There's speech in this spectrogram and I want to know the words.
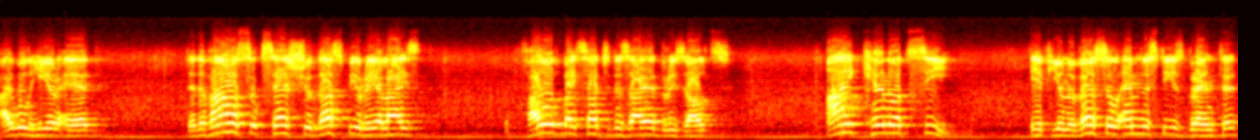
I will here add that if our success should thus be realized, followed by such desired results, I cannot see, if universal amnesty is granted,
